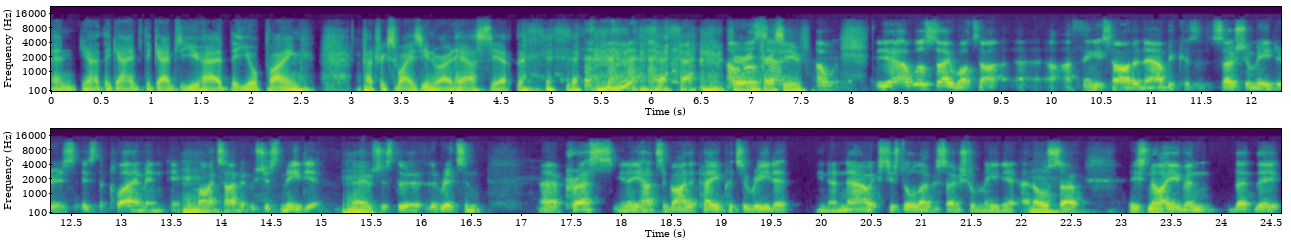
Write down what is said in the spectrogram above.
and you know the games the games that you had that you're playing Patrick Swayze in Roadhouse yeah. Very impressive say, I, yeah I will say what I, I, think it's harder now because social media is is the play I mean in, in mm. my time it was just media. Mm. it was just the the written uh, press. You know you had to buy the paper to read it. You know now it's just all over social media. And mm. also it's not even that the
